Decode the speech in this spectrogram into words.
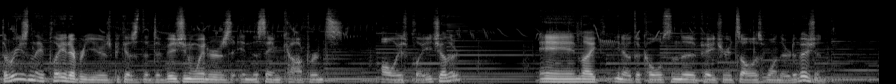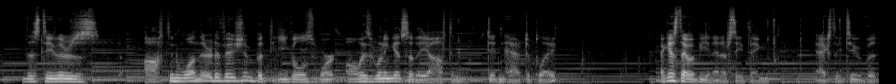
The reason they played every year is because the division winners in the same conference always play each other. And, like, you know, the Colts and the Patriots always won their division. The Steelers often won their division, but the Eagles weren't always winning it, so they often didn't have to play. I guess that would be an NFC thing, actually, too, but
